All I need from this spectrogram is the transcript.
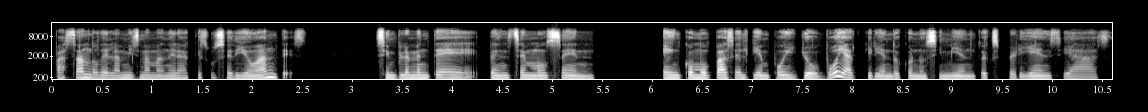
pasando de la misma manera que sucedió antes? Simplemente pensemos en en cómo pasa el tiempo y yo voy adquiriendo conocimiento, experiencias,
